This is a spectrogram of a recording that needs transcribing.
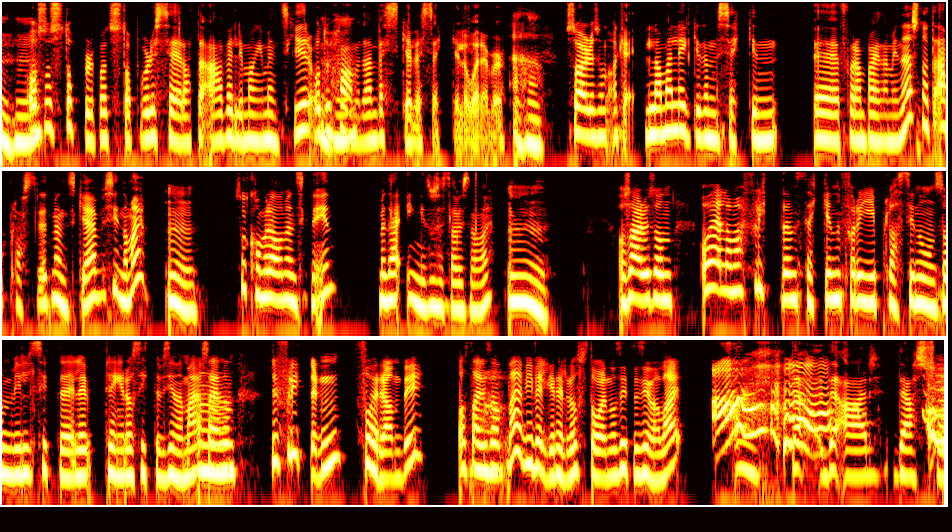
Mhm. og så stopper du på et stopp hvor du ser at det er veldig mange mennesker, og du har med deg en veske eller sekk eller whatever. Aha. Så er det sånn, ok, la meg legge denne sekken eh, foran beina mine, sånn at det er plass til et menneske ved siden av meg. Mm. Så kommer alle menneskene inn, men det er ingen som setter seg ved siden av deg. Mm. Og så er du sånn Å, jeg la meg flytte den sekken for å gi plass til noen som vil sitte Eller trenger å sitte ved siden av meg. Og så er det sånn Du flytter den foran de, og så er de sånn Nei, vi velger heller å stå enn å sitte ved siden av deg. Det, det, er, det er så,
